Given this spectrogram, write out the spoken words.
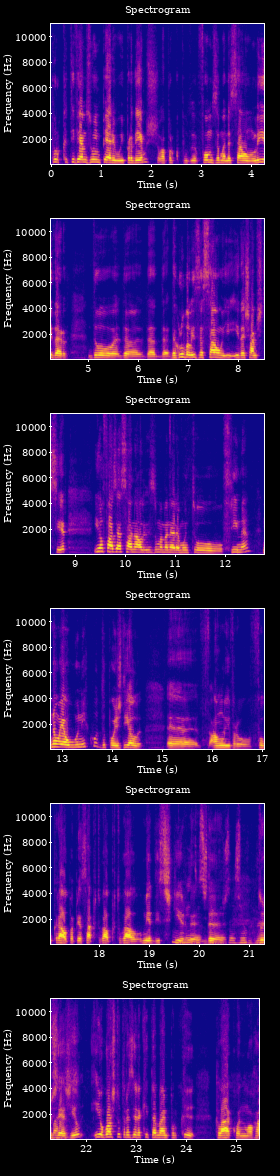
porque tivemos um império e perdemos, ou porque fomos uma nação líder do, da, da, da globalização e, e deixámos de ser. E ele faz essa análise de uma maneira muito fina, não é o único, depois dele Uh, há um livro fulcral para pensar Portugal, Portugal, o medo de existir, medo de, existir de, de, José Gil, do José Gil. E eu gosto de trazer aqui também porque, claro, quando morre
